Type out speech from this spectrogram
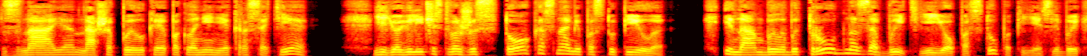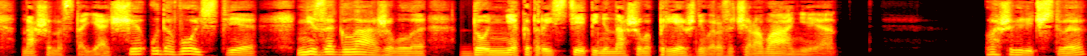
Зная наше пылкое поклонение красоте, ее Величество жестоко с нами поступило, и нам было бы трудно забыть ее поступок, если бы наше настоящее удовольствие не заглаживало до некоторой степени нашего прежнего разочарования. Ваше Величество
